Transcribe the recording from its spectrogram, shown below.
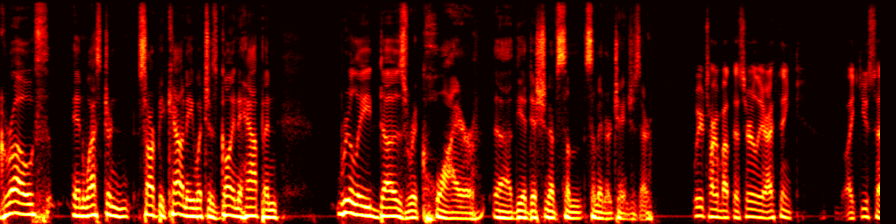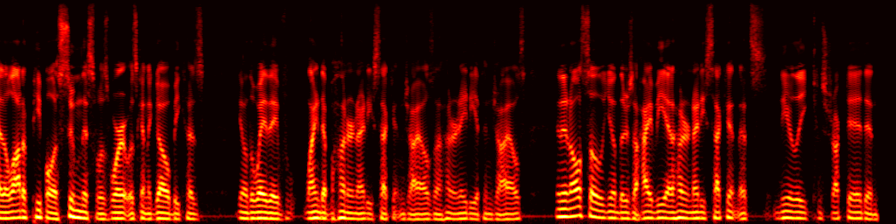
growth in Western Sarpy County, which is going to happen really does require uh, the addition of some some interchanges there. We were talking about this earlier. I think, like you said, a lot of people assume this was where it was going to go because you know the way they've lined up 192nd and Giles and 180th and Giles, and then also you know there's a Hy-Vee at 192nd that's nearly constructed and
